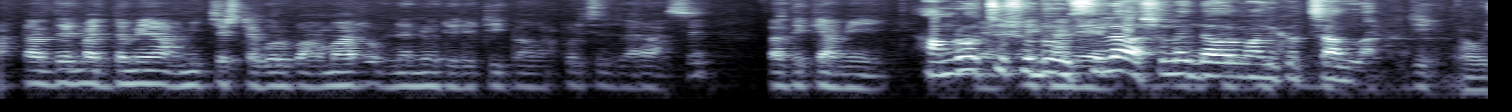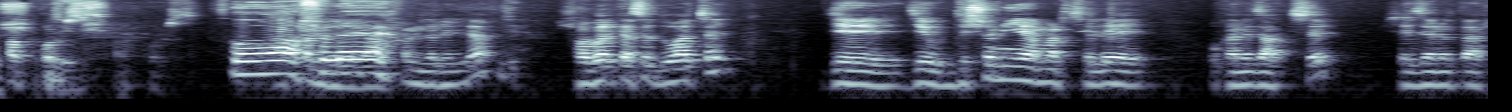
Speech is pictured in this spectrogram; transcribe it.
আপনাদের মাধ্যমে আমি চেষ্টা করব আমার অন্যান্য রিলেটিভ আমার পরিচিত যারা আছে তাদেরকে আমি আমরা হচ্ছে শুধু উসিলা আসলে দেওয়ার মালিক হচ্ছে আল্লাহ। জি। তো আসলে আলহামদুলিল্লাহ, সবার কাছে দোয়া চাই যে যে উদ্দেশ্য নিয়ে আমার ছেলে ওখানে যাচ্ছে সে যেন তার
